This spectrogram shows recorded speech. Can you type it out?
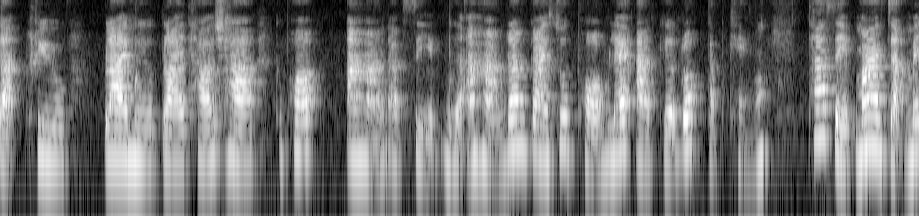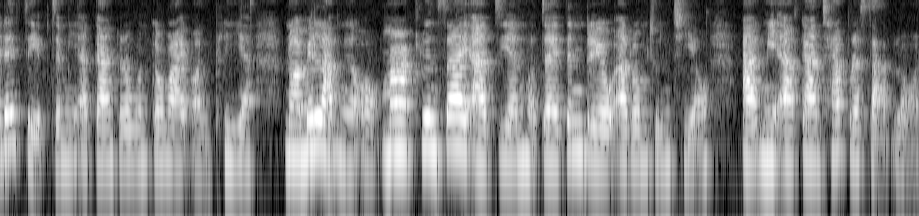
ตะคริว ปลายมือปลายเท้าชากระเพาะอาหารอักเสบเบื่ออาหารร่างกายสู้ผอม และอาจเกิดโรคตับแข็ง ถ้าเสพมากจะไม่ได้เสพจะมีอาการกระวนกระวายอ่อนเพลีย นอนไม่หลับเหงื่อออกมาก คลื่นไส้อาเจียน หัวใจเต้นเร็ว อารมณ์ฉุนเฉียว อาจมีอาการชักประสาทหลอน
